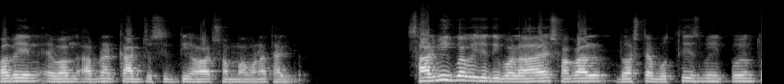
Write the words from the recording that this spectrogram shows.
হবেন এবং আপনার কার্যসিদ্ধি হওয়ার সম্ভাবনা থাকবে। সার্বিকভাবে যদি বলা হয়, সকাল দশটা বত্রিশ মিনিট পর্যন্ত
